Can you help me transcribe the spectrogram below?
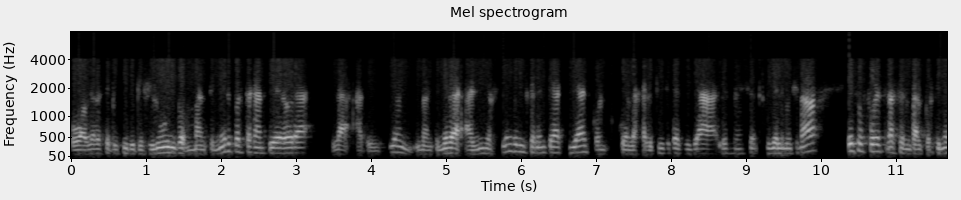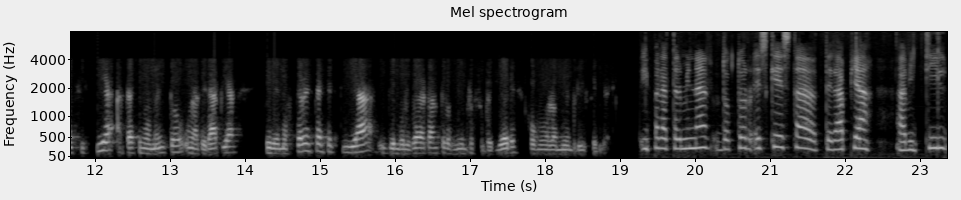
o hablar de este principio que es lúdico, mantener por esta cantidad de horas la atención y mantener al niño haciendo diferentes actividades con, las características que ya, les que ya les mencionaba, eso fue trascendental porque no existía hasta ese momento una terapia que demostrara esta efectividad y que involucrara tanto los miembros superiores como los miembros inferiores. Y para terminar, doctor, ¿es que esta terapia habitil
